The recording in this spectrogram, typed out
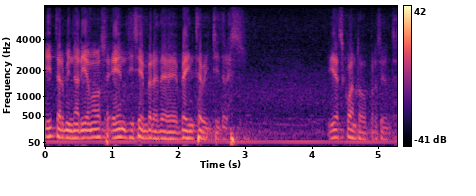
y terminaríamos en diciembre de 2023. Y es cuanto, presidente.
